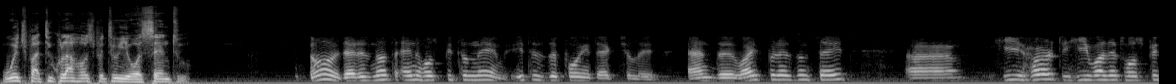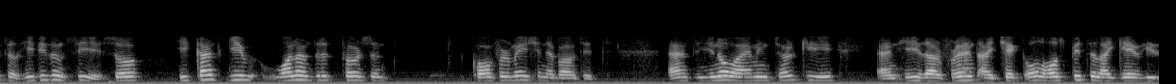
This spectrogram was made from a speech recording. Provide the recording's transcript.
which particular hospital he was sent to? No, there is not any hospital name. It is the point, actually. And the vice president said um, he heard he was at hospital. He didn't see, so he can't give 100% confirmation about it. And you know, I'm in Turkey, and he's our friend. I checked all hospital. I gave his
